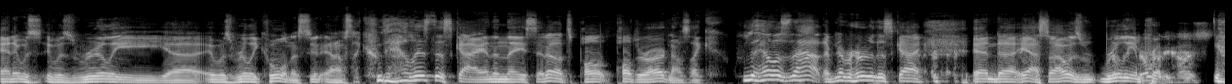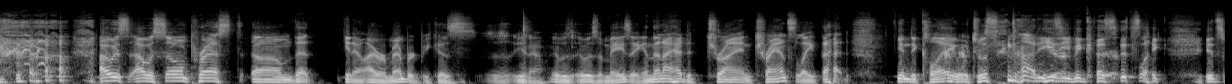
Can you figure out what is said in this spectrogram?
and it was it was really uh it was really cool. And as soon and i was like who the hell is this guy? And then they said oh it's paul paul gerrard and i was like who the hell is that? I've never heard of this guy. And uh yeah so i was really impressed I was I was so impressed um, that you know I remembered because you know it was it was amazing, and then I had to try and translate that into clay, which was not easy Yeah, because yeah. it's like it's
